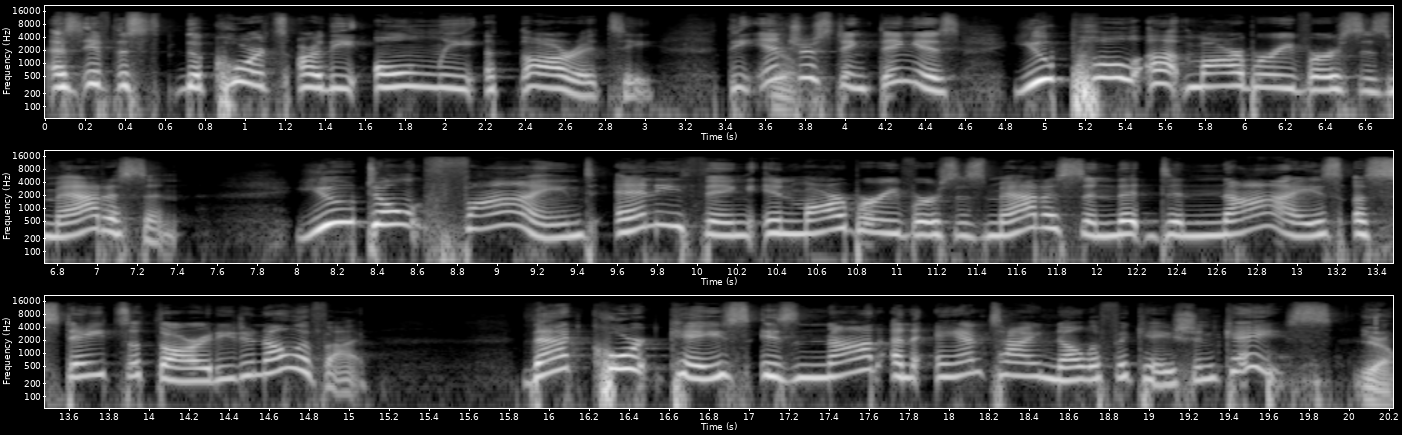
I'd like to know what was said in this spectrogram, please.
As if the, the courts are the only authority. The interesting thing is, you pull up Marbury versus Madison. You don't find anything in Marbury versus Madison that denies a state's authority to nullify. That court case is not an anti nullification case. Yeah.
